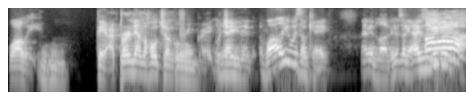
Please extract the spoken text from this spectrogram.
WALL-E, Mhm. there. I burned down the whole jungle for you, Greg. What Yeah, you- you did. WALL-E was okay. I didn't love it. It was okay. I was really- Oh,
